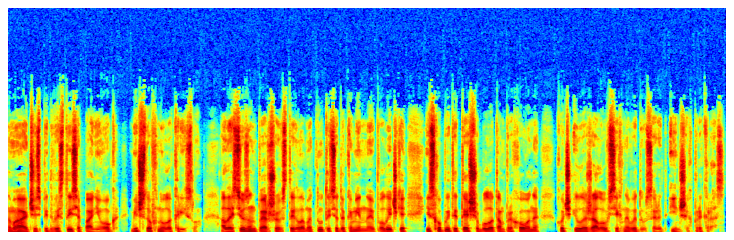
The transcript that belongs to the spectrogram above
Намагаючись підвестися, пані Ог відштовхнула крісло, але Сюзан першою встигла метнутися до камінної полички і схопити те, що було там приховане, хоч і лежало у всіх на виду серед інших прикрас.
